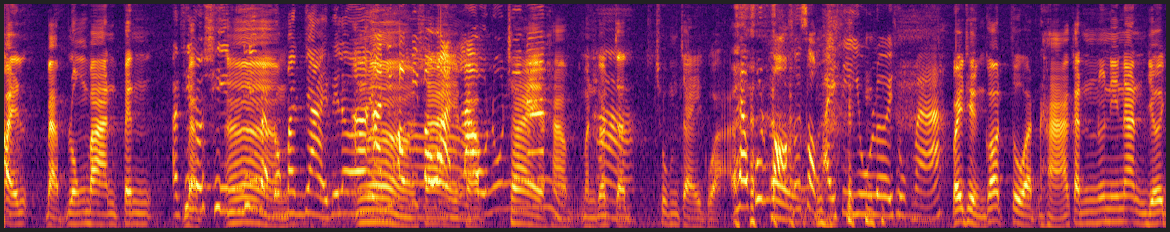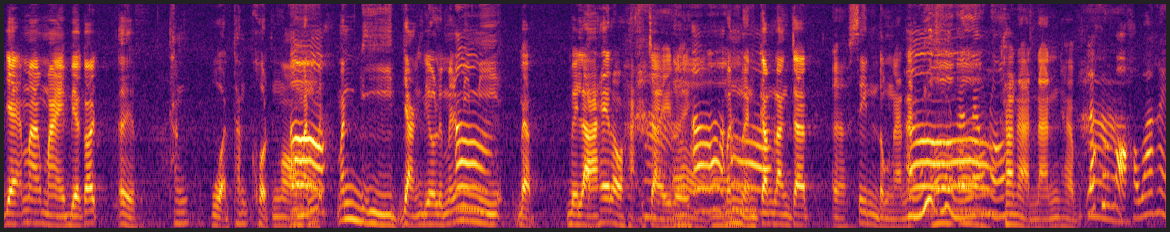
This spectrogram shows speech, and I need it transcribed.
ไปแบบโรงพยาบาลเป็นอันที่เราชินที่แบบโรงพยาบาลใหญ่ไปเลย อ่าที่เขามีประวัติเรานู่นนี่ใช่นั่นครับ มันก็ค่ะจะชุ่มใจกว่า แล้วคุณหมอคือส่ง ICU เลยถูกไหม ไปถึงก็ตรวจหากันนู่นนี่นั่น เยอะแยะมากมาย เบียร์ก็เออทั้งปวดทั้งขดงอเออมันมันบีบอย่างเดียวเลยมันไม่เออ มีแบบ เวลาให้เราหายใจเลยเออมันเหมือนกำลังจะเออสิ้นตรงนั้นเอนะอนี่ถึงนั้นแล้วเนาะขนาดนั้นครับ แล้วคุณหมอเขาว่าไง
